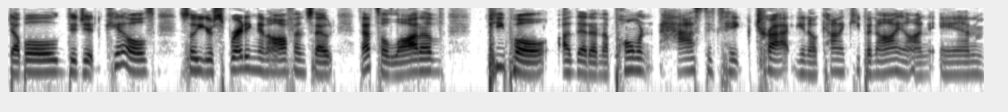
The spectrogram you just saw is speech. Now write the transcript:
double digit kills. So you're spreading an offense out. That's a lot of people uh, that an opponent has to take track, you know, kind of keep an eye on. And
